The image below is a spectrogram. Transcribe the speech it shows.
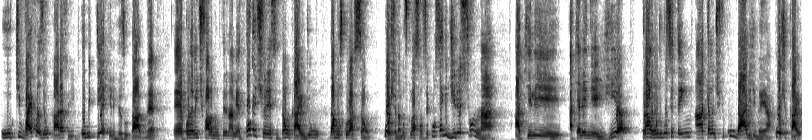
o que vai fazer o cara Sim. obter aquele resultado, né? É, quando a gente fala num treinamento, qual que é a diferença então, Caio, de um, da musculação? Poxa, na musculação você consegue direcionar aquele, aquela energia para onde você tem aquela dificuldade de ganhar. Poxa, Caio,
